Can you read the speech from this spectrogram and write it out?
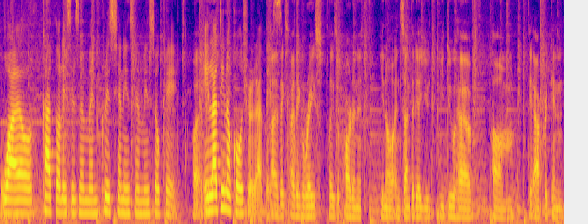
while Catholicism and Christianism is okay. In Latino culture, at least. I think I think race plays a part in it. You know, in Santeria, you you do have um, the African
